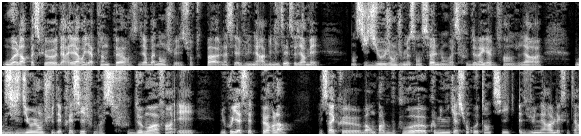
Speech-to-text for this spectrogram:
ou alors parce que derrière il y a plein de peurs, se dire bah non je vais surtout pas. Là c'est la vulnérabilité, se dire mais non si je dis aux gens que je me sens seul, mais on va se foutre de ma gueule. Enfin je veux dire, ou si hmm. je dis aux gens que je suis dépressif, on va se foutre de moi. Enfin et du coup il y a cette peur là et c'est vrai que bah, on parle beaucoup euh, communication authentique, être vulnérable, etc.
